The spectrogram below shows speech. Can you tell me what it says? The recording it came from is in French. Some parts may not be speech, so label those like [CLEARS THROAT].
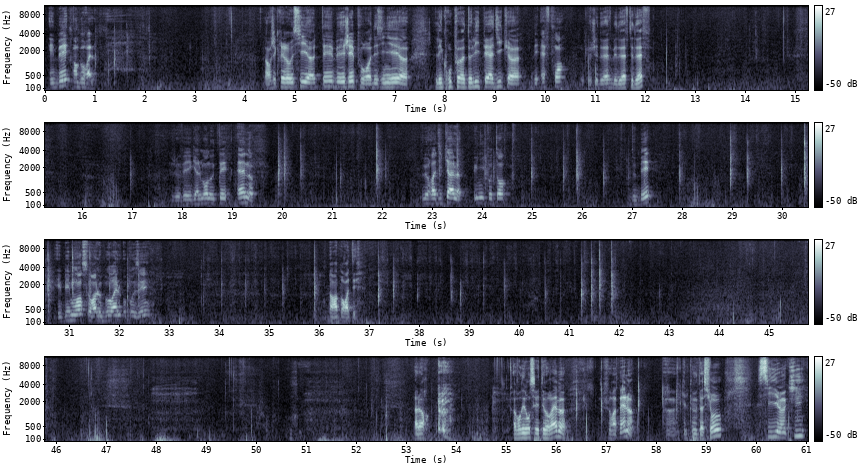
et B un Borel. Alors j'écrirai aussi euh, T, B, G pour euh, désigner euh, les groupes de Lie péadiques des F points, donc G de F, B de F, T de F. Je vais également noter N, le radical unipotent de B. Et B- sera le Borel opposé par rapport à t. Alors, [CLEARS THROAT] avant d'énoncer les théorèmes, je rappelle euh, quelques notations. Si euh, qui...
